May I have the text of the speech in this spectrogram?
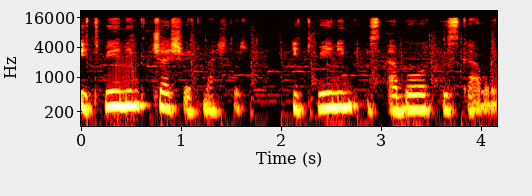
Etwinning kəşf etməkdir. Etwinning is about discovery.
